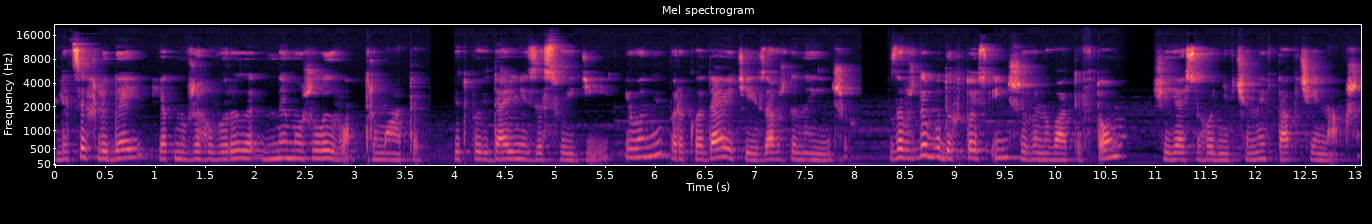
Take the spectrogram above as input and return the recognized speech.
Для цих людей, як ми вже говорили, неможливо тримати відповідальність за свої дії, і вони перекладають її завжди на інших. Завжди буде хтось інший винуватий в тому, що я сьогодні вчинив так чи інакше.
